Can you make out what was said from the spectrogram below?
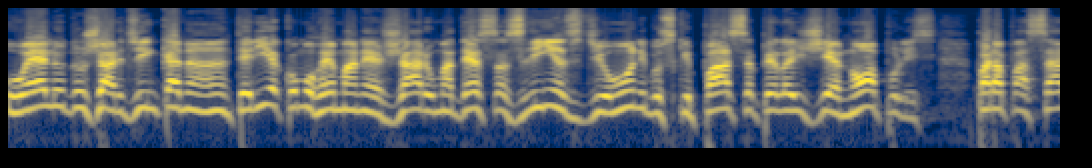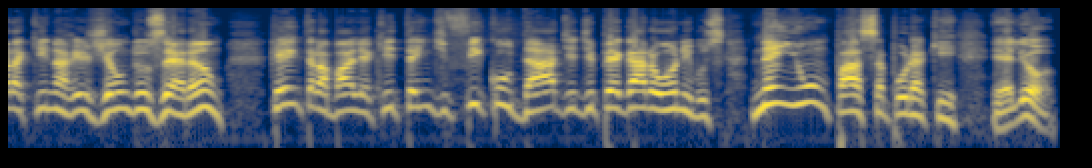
o Hélio do Jardim Canaã teria como remanejar uma dessas linhas de ônibus que passa pela Higienópolis para passar aqui na região do Zerão. Quem trabalha aqui tem dificuldade de pegar ônibus. Nenhum passa por aqui. Hélio,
